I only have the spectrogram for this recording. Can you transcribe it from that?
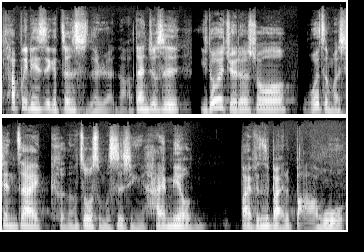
他不一定是一个真实的人啊，但就是你都会觉得说，我怎么现在可能做什么事情还没有百分之百的把握？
